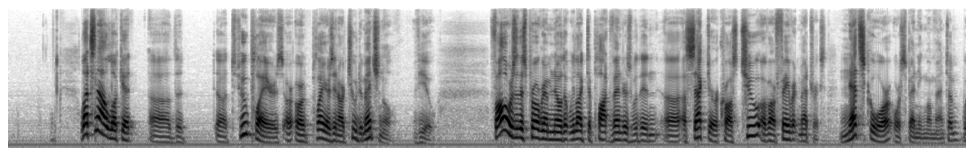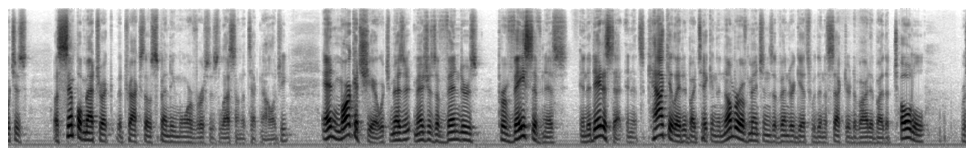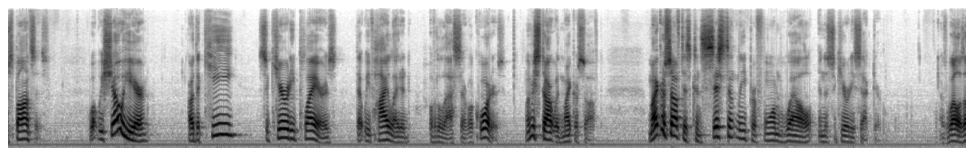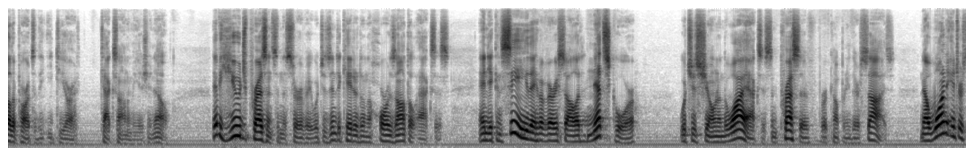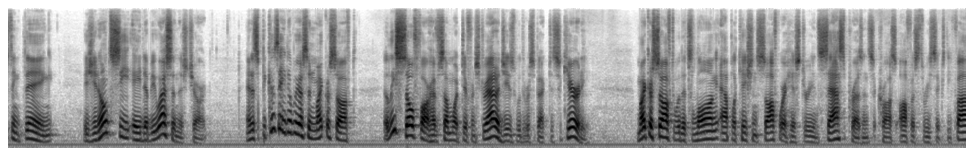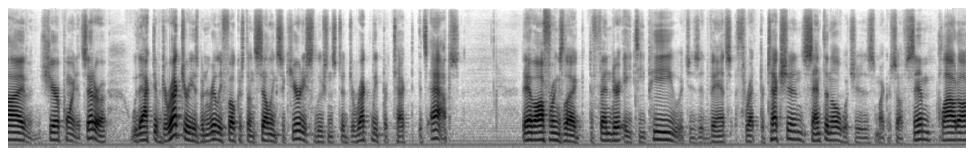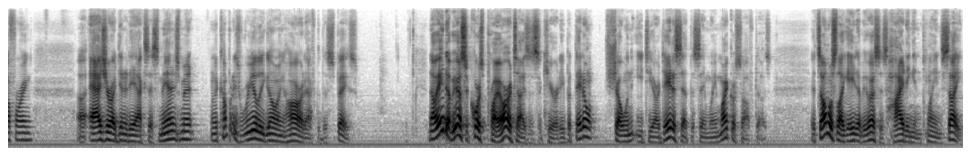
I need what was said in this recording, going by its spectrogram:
Let's now look at uh, the uh, two players, or, or players in our two-dimensional view. Followers of this program know that we like to plot vendors within uh, a sector across two of our favorite metrics. Net score, or spending momentum, which is a simple metric that tracks those spending more versus less on a technology, and market share, which measure, measures a vendor's pervasiveness in the data set. And it's calculated by taking the number of mentions a vendor gets within a sector divided by the total responses. What we show here are the key security players that we've highlighted over the last several quarters. Let me start with Microsoft. Microsoft has consistently performed well in the security sector, as well as other parts of the ETR taxonomy, as you know. They have a huge presence in the survey, which is indicated on the horizontal axis. And you can see they have a very solid net score, which is shown on the y-axis, impressive for a company their size. Now, one interesting thing is you don't see AWS in this chart. And it's because AWS and Microsoft, at least so far, have somewhat different strategies with respect to security. Microsoft, with its long application software history and SaaS presence across Office 365 and SharePoint, et cetera, with Active Directory has been really focused on selling security solutions to directly protect its apps. They have offerings like Defender ATP, which is advanced threat protection, Sentinel, which is Microsoft SIEM cloud offering, uh, Azure Identity Access Management, and the company's really going hard after this space. Now AWS of course prioritizes security, but they don't show in the ETR data set the same way Microsoft does. It's almost like AWS is hiding in plain sight.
